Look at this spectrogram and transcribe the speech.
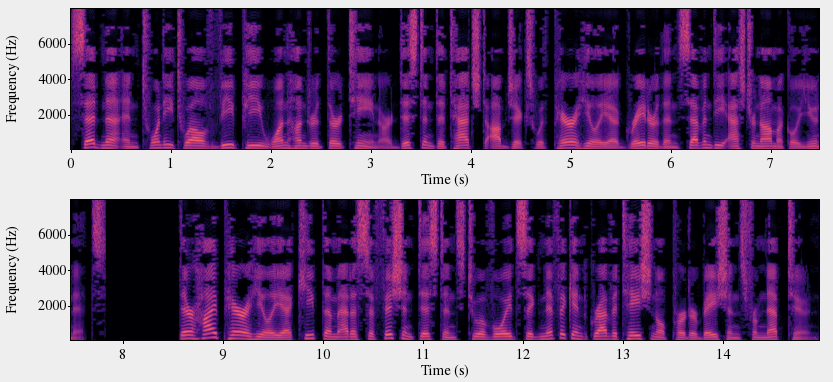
Sedna and 2012 VP-113 are distant detached objects with perihelia greater than 70 astronomical units. Their high perihelia keep them at a sufficient distance to avoid significant gravitational perturbations from Neptune.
